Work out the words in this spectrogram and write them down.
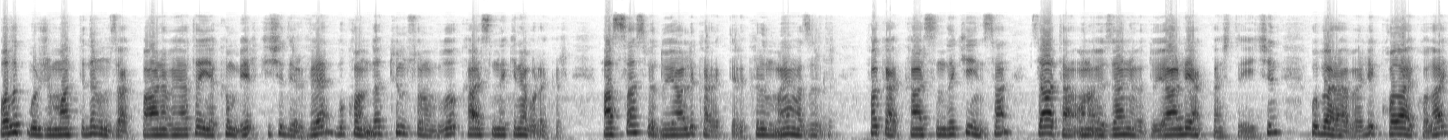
Balık burcu maddeden uzak, maneviyata yakın bir kişidir ve bu konuda tüm sorumluluğu karşısındakine bırakır. Hassas ve duyarlı karakteri kırılmaya hazırdır. Fakat karşısındaki insan zaten ona özenli ve duyarlı yaklaştığı için bu beraberlik kolay kolay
